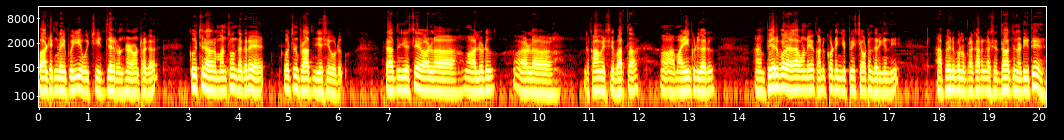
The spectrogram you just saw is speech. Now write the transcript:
పాలిటెక్నిక్ అయిపోయి వచ్చి ఇంటి దగ్గర ఉంటున్నాడు ఒంటరిగా. కూర్చుని ఆమె మంచం దగ్గరే కూర్చుని ప్రార్థన చేసేవాడు. ప్రార్థన చేస్తే వాళ్ళ మా అల్లుడు వాళ్ళ కామేశ్వరి భర్త మా- ఇంకుడు గారు. ఆమె పేరు బలం ఎలా ఉన్నాయో కనుక్కోండి అని చెప్పేసి చెప్పడం జరిగింది. ఆ పేరు బలం ప్రకారంగా సిద్ధాంతుని అడిగితే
